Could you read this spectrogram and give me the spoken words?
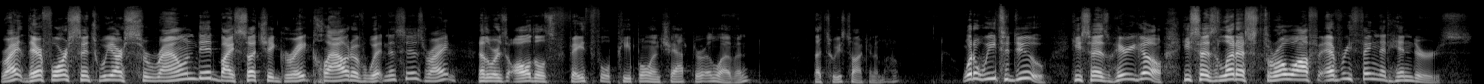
Right? Therefore, since we are surrounded by such a great cloud of witnesses, right? In other words, all those faithful people in chapter 11, that's who he's talking about. What are we to do? He says, here you go. He says, let us throw off everything that hinders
